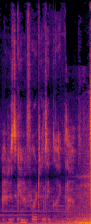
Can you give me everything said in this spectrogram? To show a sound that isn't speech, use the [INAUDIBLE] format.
I just can't afford to think like that.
